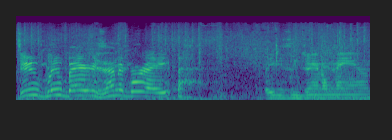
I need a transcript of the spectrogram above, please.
Two blueberries and a grape. Ladies and gentlemen.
